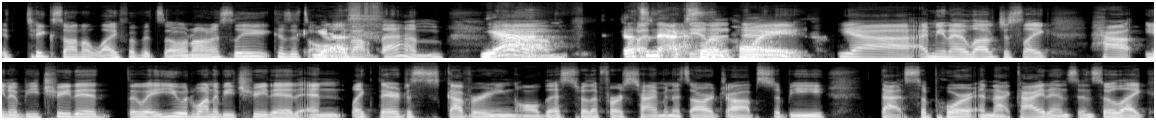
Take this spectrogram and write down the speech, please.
it takes on a life of its own honestly because it's all yes. about them yeah um, that's an excellent point day, yeah i mean i love just like how you know be treated the way you would want to be treated and like they're discovering all this for the first time and it's our jobs to be that support and that guidance and so like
